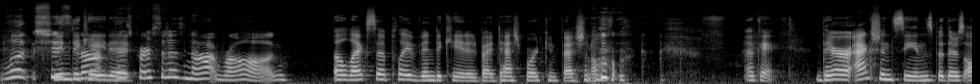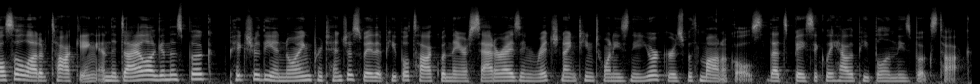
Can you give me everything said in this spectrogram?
Look, she's not. This person is not wrong. Alexa, play Vindicated by Dashboard Confessional. okay. There are action scenes, but there's also a lot of talking, and the dialogue in this book picture the annoying, pretentious way that people talk when they are satirizing rich 1920s New Yorkers with monocles. That's basically how the people in these books talk.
